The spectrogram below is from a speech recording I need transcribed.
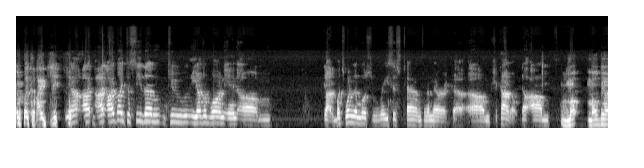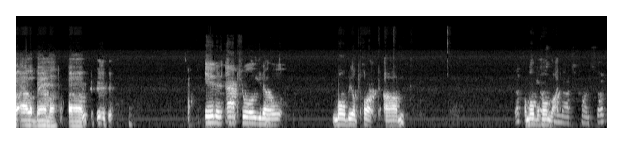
him look like Jesus. Yeah, I, I I'd like to see them do the other one in um God, what's one of the most racist towns in America? Um Chicago. No, um Mo- Mobile, Alabama. Uh, in an actual, you know, mobile park. Um That's A mobile home interesting line. match concept.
